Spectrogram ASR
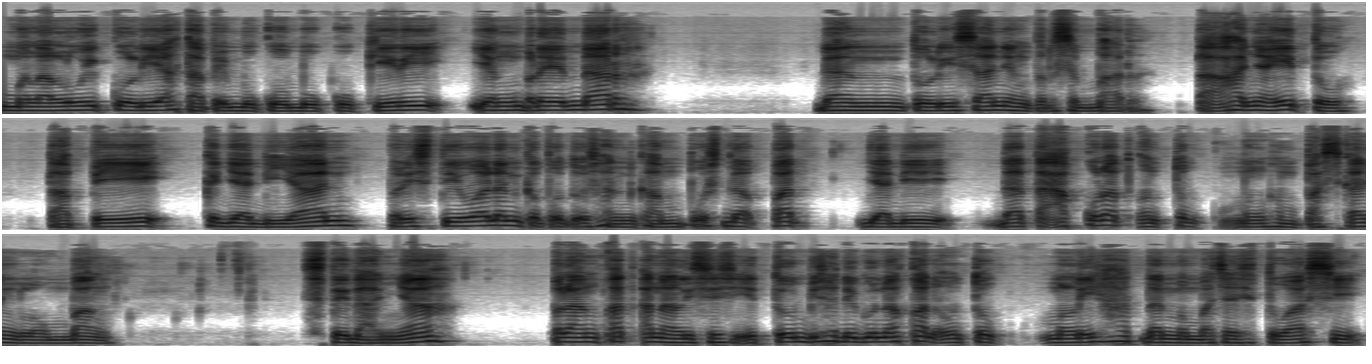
melalui kuliah tapi buku-buku kiri yang beredar dan tulisan yang tersebar. Tak hanya itu, tapi kejadian, peristiwa dan keputusan kampus dapat jadi data akurat untuk menghempaskan gelombang. Setidaknya, perangkat analisis itu bisa digunakan untuk melihat dan membaca situasi.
